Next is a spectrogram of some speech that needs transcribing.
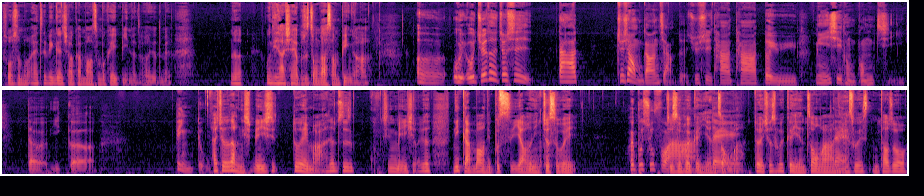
说什么哎，这病跟小感冒怎么可以比呢？怎么有的没有？那问题他现在不是重大伤病啊？呃，我我觉得就是大家就像我们刚刚讲的，就是他他对于免疫系统攻击的一个病毒，他就让你免疫系对嘛，他就是。攻击免疫系统就是你感冒你不吃药，你就是会会不舒服啊，就是会更严重嘛。对，对，就是会更严重啊。你还是会，你到时候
